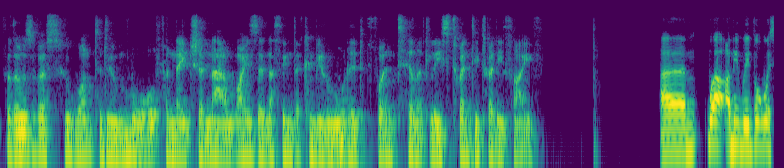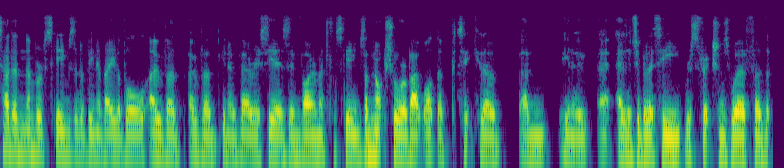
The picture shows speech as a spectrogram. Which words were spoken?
For those of us who want to do more for nature now, why is there nothing that can be rewarded for until at least 2025? Um, well, I mean, we've always had a number of schemes that have been available over over you know various years, environmental schemes. I'm not sure about what the particular um, you know uh, eligibility restrictions were for the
